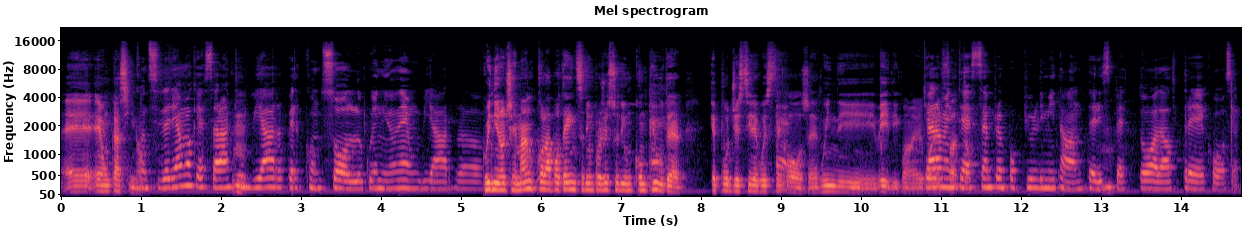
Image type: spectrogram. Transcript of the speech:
è, è un casino. Consideriamo che sarà anche Mm. il VR per console, quindi non è un VR... eh, Quindi non c'è manco la potenza di un processo di un computer che può gestire queste Eh. cose, quindi vedi qual, è Chiaramente è fatto. sempre un po' più limitante rispetto ad altre cose.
